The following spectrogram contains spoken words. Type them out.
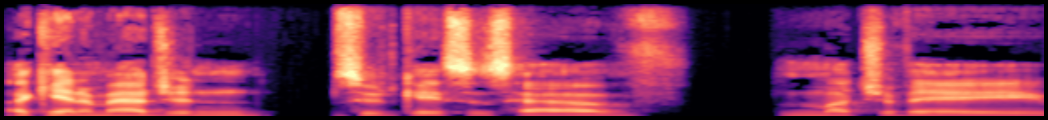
I can't imagine suitcases have much of a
